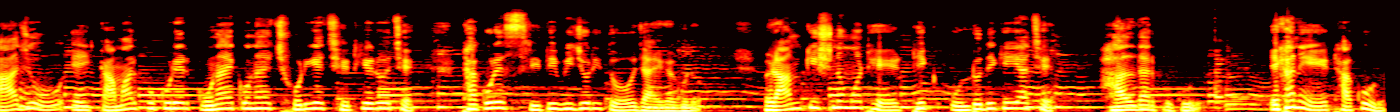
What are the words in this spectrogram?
আজও এই কামার পুকুরের কোনায় কোনায় ছড়িয়ে ছিটিয়ে রয়েছে ঠাকুরের স্মৃতি বিজড়িত জায়গাগুলো। রামকৃষ্ণ মঠের ঠিক উল্টো দিকেই আছে হালদার পুকুর। এখানে ঠাকুর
